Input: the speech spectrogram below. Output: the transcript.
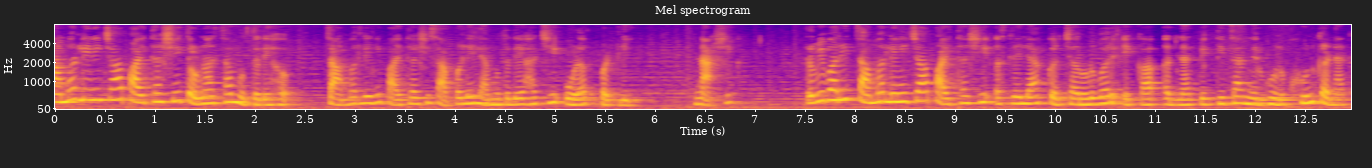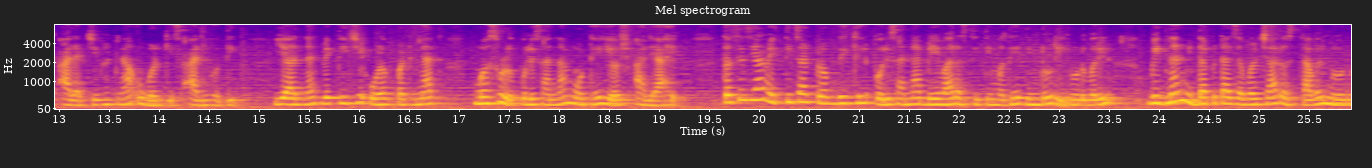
चामरलेणीच्या पायथ्याशी तरुणाचा मृतदेह. चामरलेणी पायथ्याशी सापडलेल्या मृतदेहाची ओळख पटली. नाशिक. रविवारी चामरलेणीच्या पायथ्याशी असलेल्या कच्च्या रोडवर एका अज्ञात व्यक्तीचा निर्घुण खून करण्यात आल्याची घटना उघडकीस आली होती. या अज्ञात व्यक्तीची ओळख पटविण्यात मसूळ पोलिसांना मोठे यश आले आहे. तसेच या व्यक्तीचा ट्रक देखील पोलिसांना बेवार स्थितीमध्ये दिंडोरी रोडवरील विज्ञान विद्यापीठाजवळच्या रस्त्यावर मिळून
